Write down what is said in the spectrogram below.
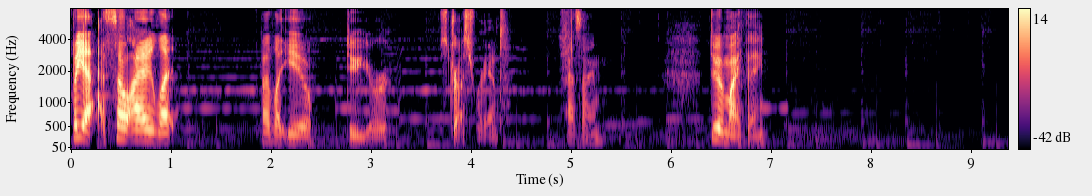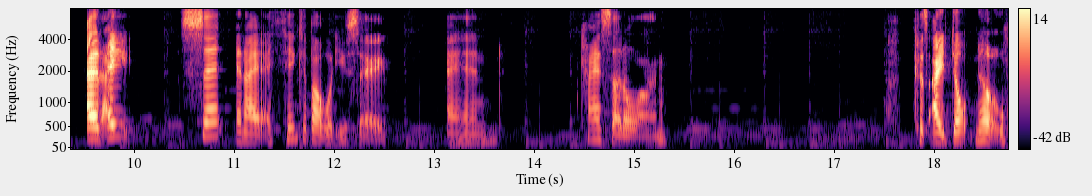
but yeah, so I let I let you do your stress rant as I'm doing my thing, and I sit and I, I think about what you say, and kind of settle on because I don't know.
